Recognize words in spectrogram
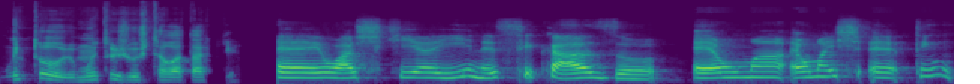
muito, muito justo ela estar tá aqui. É, eu acho que aí, nesse caso, é uma. É uma é, tem,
